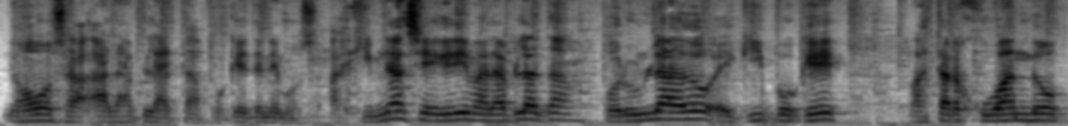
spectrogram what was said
nos vamos a, a La Plata, porque tenemos a Gimnasia y Grima La Plata, por un lado, equipo que va a estar jugando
